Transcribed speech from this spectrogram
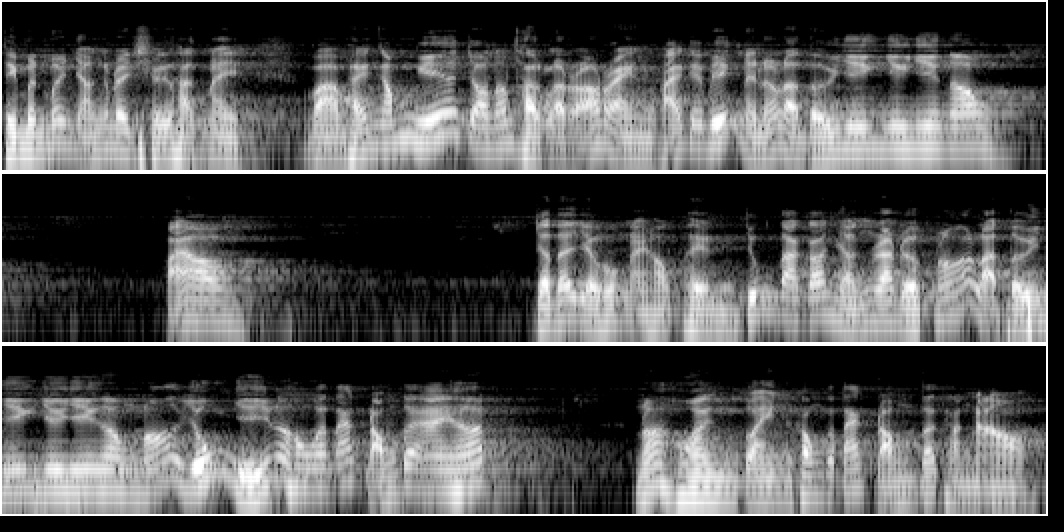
thì mình mới nhận ra sự thật này. Và phải ngắm nghía cho nó thật là rõ ràng. Phải cái biết này nó là tự nhiên như nhiên không? Phải không? Cho tới giờ phút này học thiền, chúng ta có nhận ra được nó là tự nhiên như nhiên không? Nó vốn dĩ nó không có tác động tới ai hết. Nó hoàn toàn không có tác động tới thằng nào.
